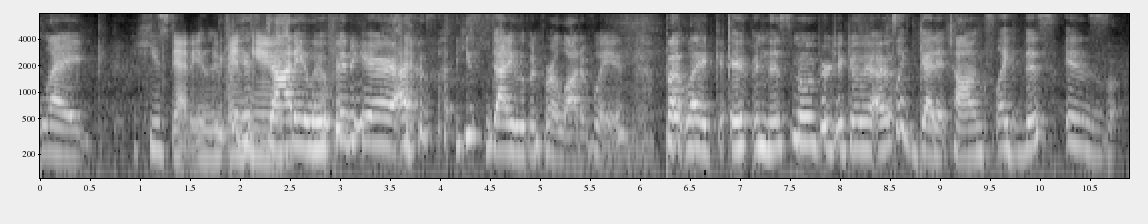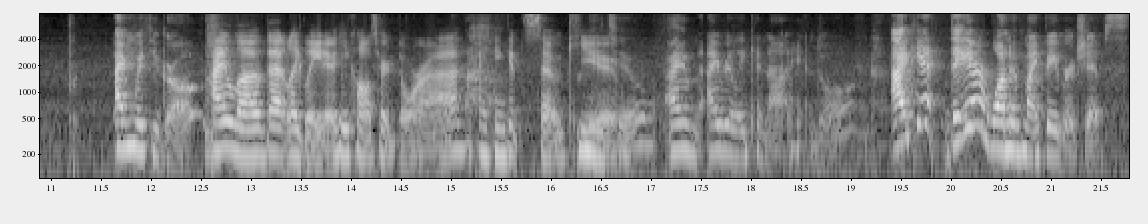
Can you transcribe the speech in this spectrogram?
like He's Daddy Lupin he's here. Daddy Lupin here. I was like, he's Daddy Lupin for a lot of ways, but like in in this moment particularly, I was like, get it, Tonks. Like this is, I'm with you, girl. I love that. Like later, he calls her Dora. I think it's so cute. Me too. I'm. I really cannot handle. I can't. They are one of my favorite ships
